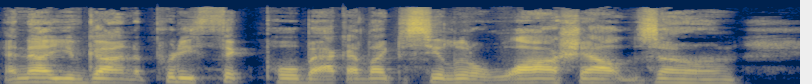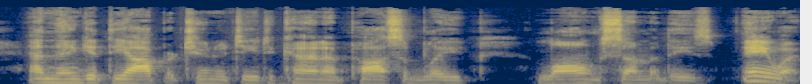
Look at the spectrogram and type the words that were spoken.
and now you've gotten a pretty thick pullback. I'd like to see a little washout zone and then get the opportunity to kind of possibly long some of these. Anyway,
